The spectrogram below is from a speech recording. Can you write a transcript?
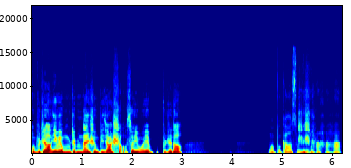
我不知道，因为我们这边男生比较少，所以我也不知道。我不告诉你，哈哈哈。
